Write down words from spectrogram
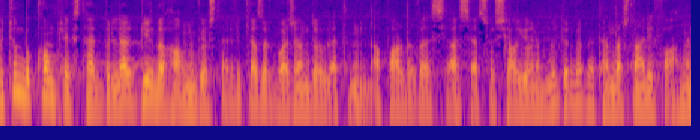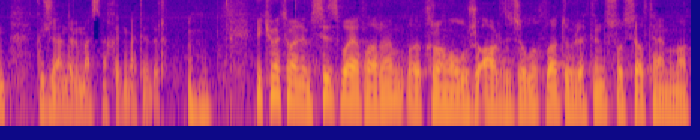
bütün bu kompleks tədbirlər bir daha onu göstərir ki, Azərbaycan dövlətinin apardığı siyasət sosial yönümlüdür və vətəndaşların rifahının gücləndirilməsinə xidmət edir. Hı -hı. Hikmət müəllim, siz bayaqlarım xronoloji ardıcıllıqla dövlətin sosial təminat,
